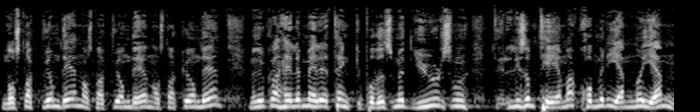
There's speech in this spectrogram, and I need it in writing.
nå snakker vi om det, nå snakker vi om det, nå snakker vi om det. Men du kan heller mer tenke på det som et hjul. som liksom Temaet kommer igjen og igjen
